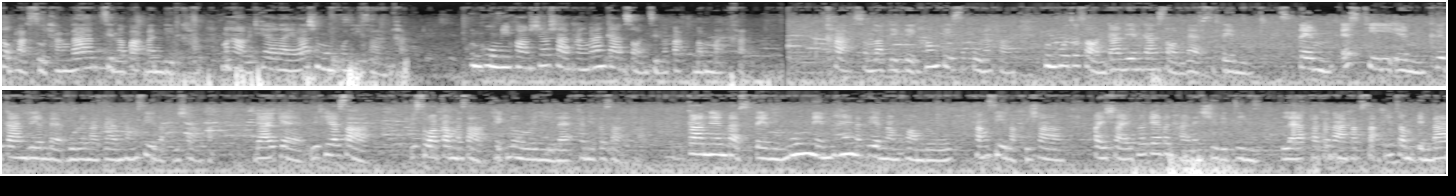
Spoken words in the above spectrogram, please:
จบหลักสูตรทางด้านศิลปะบัณฑิตค่ะ มหาวิทยาลัยราชมงคลอีสานค่ะ คุณครูมีความเชี่ยวชาญทางด้านการสอนศิลปะบำบัดค่ะค่ะสำหรับเด็กๆ ห้องพรีสคูนะคะ คุณครูจะสอนการเรียนการสอนแบบ STEM STEM STEM คือการเรียนแบบบูรณาการทั้ง 4 หลักวิชาค่ะ ได้แก่วิทยาศาสตร์ วิศวกรรมศาสตร์ เทคโนโลยี และคณิตศาสตร์ค่ะ การเรียนแบบ STEM มุ่งเน้นให้นักเรียนนำความรู้ทั้ง 4 หลักวิชา ไปใช้เพื่อแก้ปัญหาในชีวิตจริง และพัฒนาทักษะที่จำเป็นได้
